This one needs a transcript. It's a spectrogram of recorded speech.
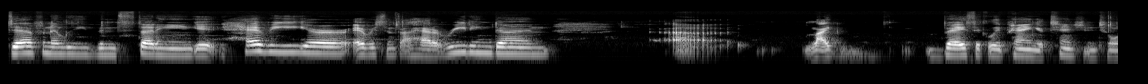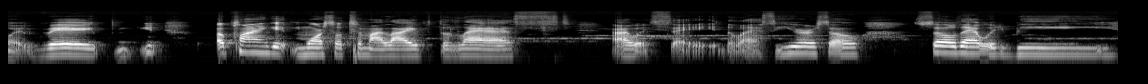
definitely been studying it heavier ever since I had a reading done. Uh like basically paying attention to it. Very you, applying it more so to my life the last i would say the last year or so. So that would be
